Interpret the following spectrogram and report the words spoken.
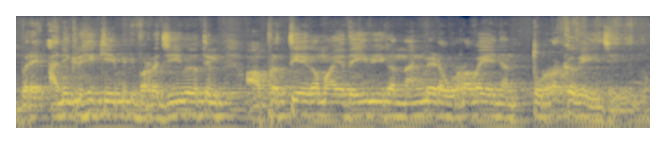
ഇവരെ അനുഗ്രഹിക്കുകയും ഇവരുടെ ജീവിതത്തിൽ ആ പ്രത്യേകമായ ദൈവിക നന്മയുടെ ഉറവയെ ഞാൻ തുറക്കുകയും ചെയ്യുന്നു.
